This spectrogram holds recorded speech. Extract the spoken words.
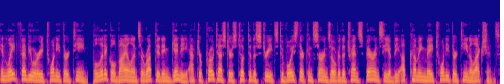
In late February 2013, political violence erupted in Guinea after protesters took to the streets to voice their concerns over the transparency of the upcoming May 2013 elections.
